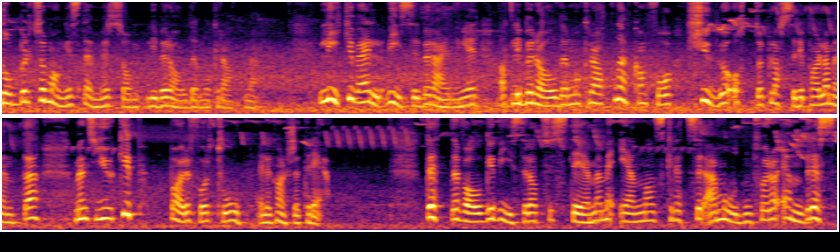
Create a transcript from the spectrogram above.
dobbelt så mange stemmer som liberaldemokratene. Likevel viser beregninger at liberaldemokratene kan få 28 plasser i parlamentet, mens UKIP bare får to eller kanskje tre. Dette valget viser at systemet med enmannskretser er modent for å endres,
